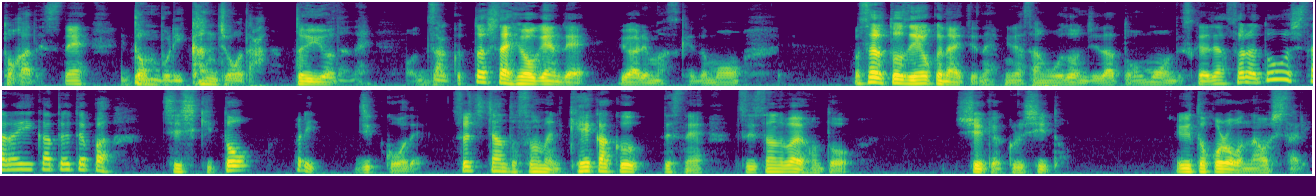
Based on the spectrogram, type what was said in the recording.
とかですね、どんぶり勘定だというようなね、ざくっとした表現で言われますけども、それは当然良くないってね、皆さんご存知だと思うんですけど、じゃあそれはどうしたらいいかというと、やっぱ知識と、やっぱり実行で、そしてちゃんとその前に計画ですね。辻さんの場合は本当、収益が苦しいというところを直したり、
